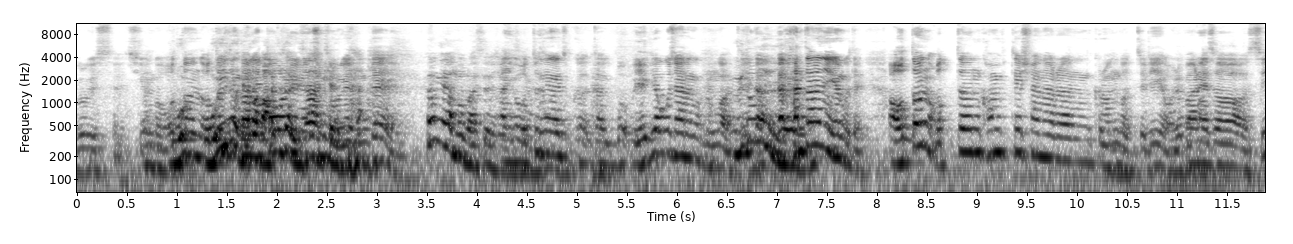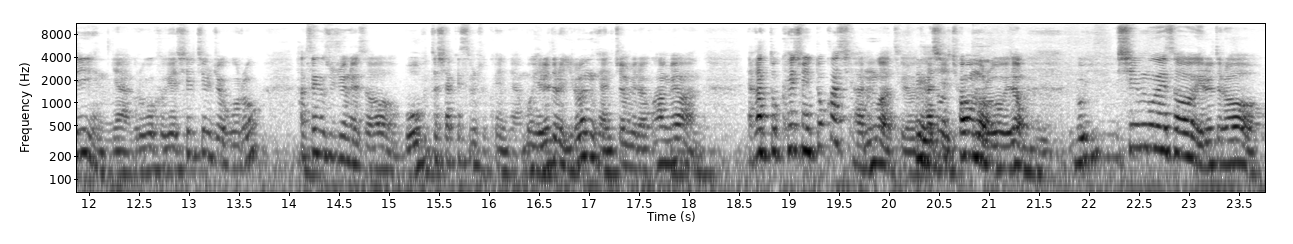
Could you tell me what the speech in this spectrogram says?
모르겠어요. 지금 뭐 뭐- 어떤 오히려 어떤 생각이 떠오르는지 이상하게 모르겠는데 형이 한번 말씀해 주세요. 아니 이거 어떤 생각이 그러니까 뭐 얘기하고자 하는 건 그런 것 같아요. 그러니까, 그러니까. 간단한 얘기하는 것 같아요. 아, 어떤 어떤 computational한 그런 것들이 urban에서 쓰이겠냐 그리고 그게 실질적으로 학생 수준에서 뭐부터 시작했으면 좋겠냐 뭐 예를 들어 이런 관점이라고 하면 약간 또 question이 똑같이 가는 것 같아요. 다시 또- 처음으로 그래서 음. 뭐 이- 실무에서 예를 들어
